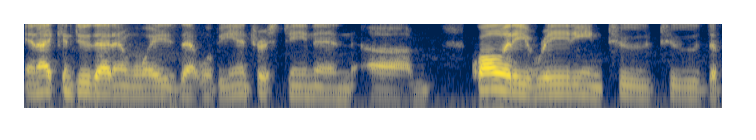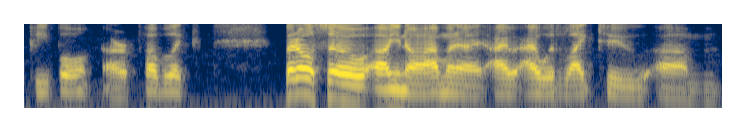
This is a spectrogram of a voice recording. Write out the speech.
And I can do that in ways that will be interesting and um, quality reading to to the people, our public. But also, uh, you know, I'm gonna. I, I would like to. Um,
